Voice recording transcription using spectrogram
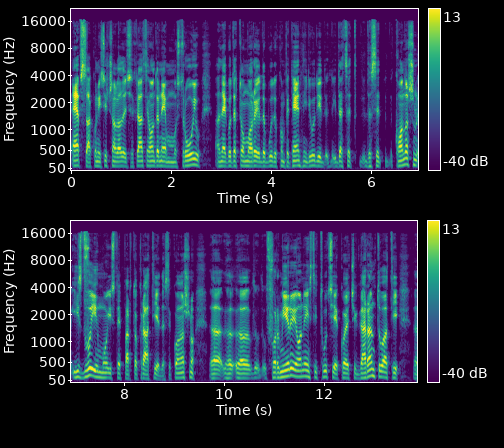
EPS-a ako nisi član vladajuće stranke, onda nemamo struju, nego da to moraju da budu kompetentni ljudi i da se, da se konačno izdvojimo iz te partokratije, da se konačno uh, uh, formiraju one institucije koje će garantovati uh,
